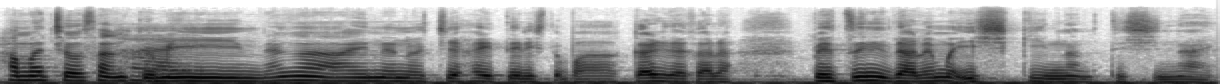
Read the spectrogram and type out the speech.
浜町3区、みんながアイヌの血入ってる人ばっかりだから別に誰も意識なんてしない。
